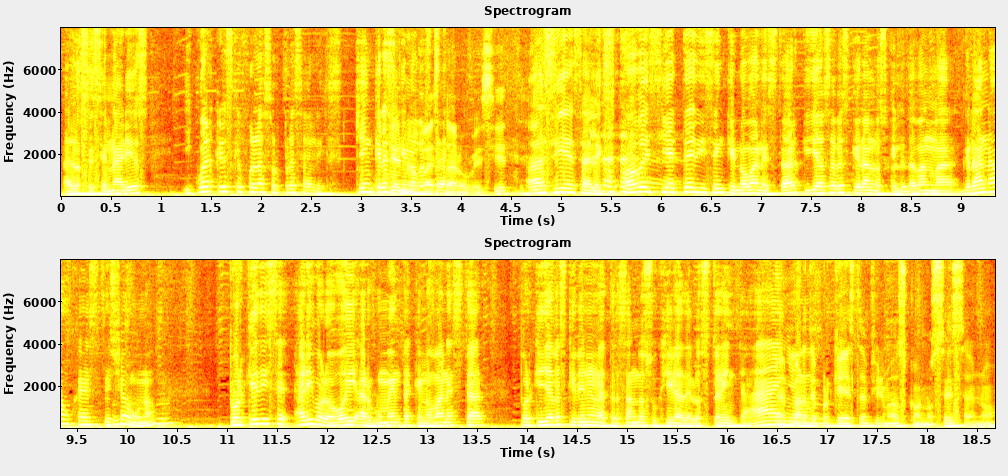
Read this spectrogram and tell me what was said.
a los escenarios. ¿Y cuál crees que fue la sorpresa, Alex? ¿Quién crees que, no va a estar OV7? Así es, Alex. OV7 dicen que no van a estar, que ya sabes que eran los que le daban más gran auge a este show, ¿no? ¿Por qué dice Ari Boroboy argumenta que no van a estar? Porque ya ves que vienen atrasando su gira de los 30 años. Aparte porque ya están firmados con Ocesa, ¿no?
